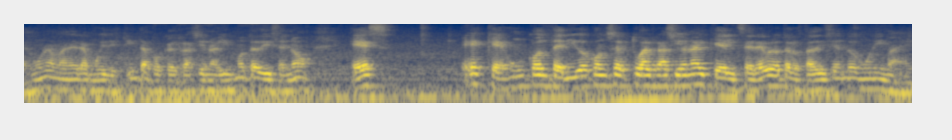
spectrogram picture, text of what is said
Es una manera muy distinta porque el racionalismo te dice, no, es, es que es un contenido conceptual racional que el cerebro te lo está diciendo en una imagen.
